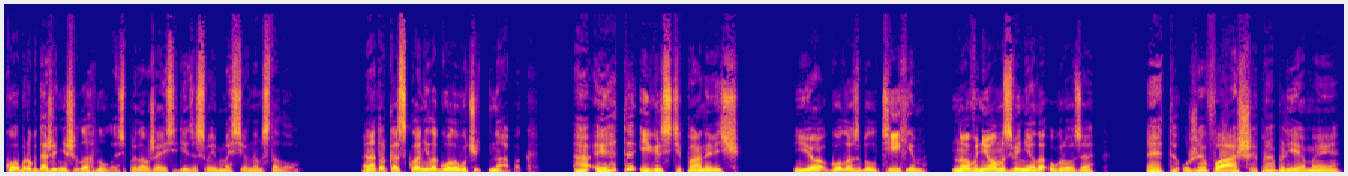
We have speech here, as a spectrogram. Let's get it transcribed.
Кобрук даже не шелохнулась, продолжая сидеть за своим массивным столом. Она только склонила голову чуть на бок. «А это Игорь Степанович!» Ее голос был тихим, но в нем звенела угроза. «Это уже ваши проблемы!»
